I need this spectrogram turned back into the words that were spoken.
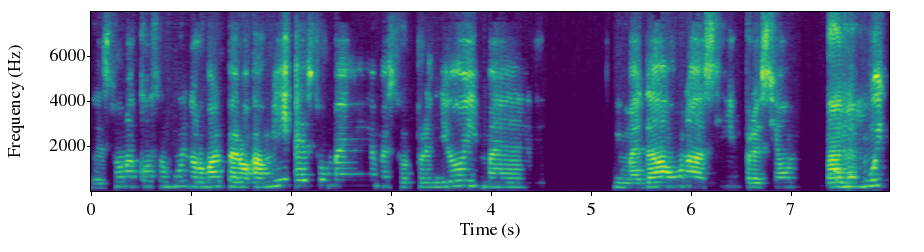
es una cosa muy normal, pero a mí eso me, me sorprendió y me, y me da una así impresión como muy,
